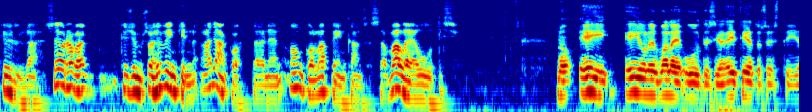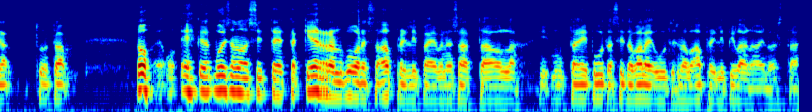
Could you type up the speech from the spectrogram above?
Kyllä. Seuraava kysymys on hyvinkin ajankohtainen. Onko Lapin kansassa valeuutisia? No ei, ei ole valeuutisia, ei tietoisesti. Ja tuota, no ehkä voi sanoa sitten, että kerran vuodessa aprillipäivänä saattaa olla, mutta ei puhuta siitä valeuutisena, vaan aprillipilan ainoastaan.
